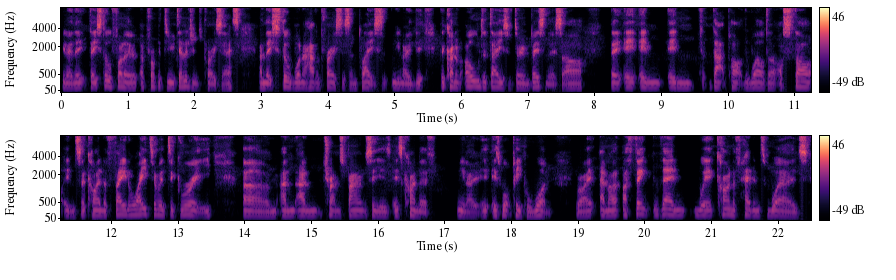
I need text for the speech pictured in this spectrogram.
you know, they, they still follow a proper due diligence process and they still want to have a process in place. You know, the, the kind of older days of doing business are in in that part of the world are, starting to kind of fade away to a degree, um, and and transparency is is kind of you know is what people want, right? And I, I think then we're kind of heading towards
